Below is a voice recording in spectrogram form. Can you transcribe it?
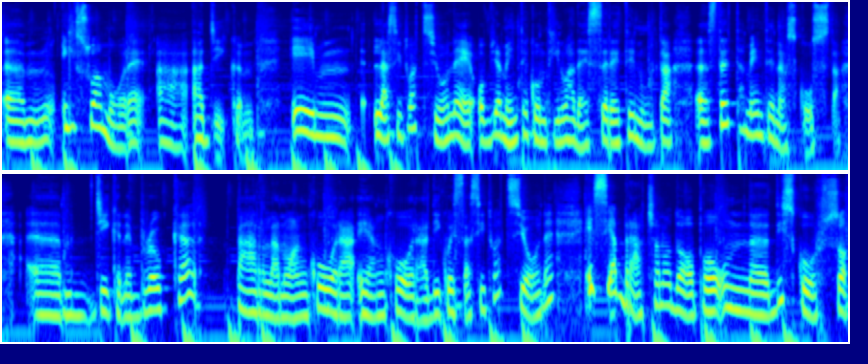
ehm, il suo amore a, a Deacon e mh, mm, la situazione ovviamente continua ad essere tenuta eh, strettamente nascosta. Eh, Deacon e Brooke parlano ancora e ancora di questa situazione e si abbracciano dopo un discorso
